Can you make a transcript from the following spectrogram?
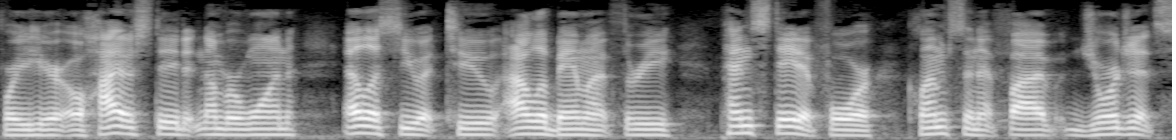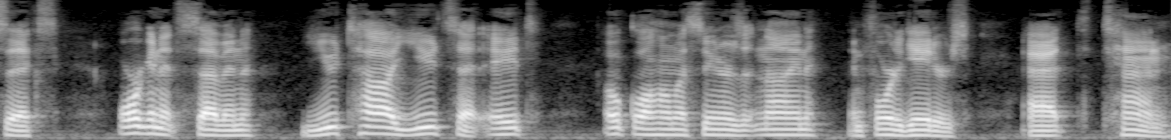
for you here. Ohio State at number one, LSU at two, Alabama at three, Penn State at four, Clemson at five, Georgia at six, Oregon at seven, Utah Utes at eight, Oklahoma Sooners at 9, and Florida Gators at 10.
